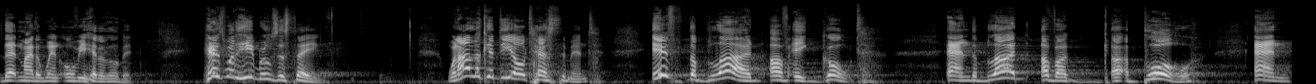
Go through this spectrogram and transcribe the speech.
that might have went over your head a little bit. Here's what Hebrews is saying. When I look at the Old Testament, if the blood of a goat and the blood of a, a bull and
